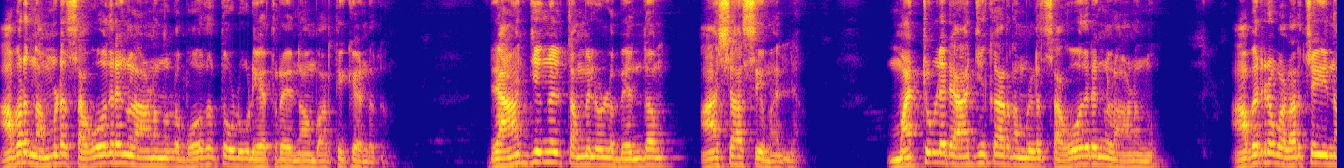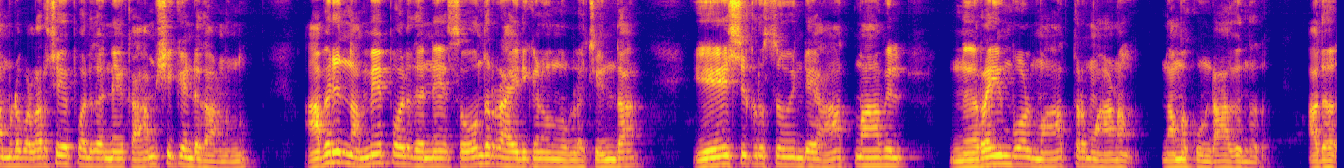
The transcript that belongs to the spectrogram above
അവർ നമ്മുടെ സഹോദരങ്ങളാണെന്നുള്ള ബോധത്തോടുകൂടി അത്രയും നാം വർത്തിക്കേണ്ടത്. രാജ്യങ്ങൾ തമ്മിലുള്ള ബന്ധം ആശാസ്യമല്ല. മറ്റുള്ള രാജ്യക്കാർ നമ്മളുടെ സഹോദരങ്ങളാണെന്നും അവരുടെ വളർച്ചയും നമ്മുടെ വളർച്ചയെപ്പോലെ തന്നെ കാംക്ഷിക്കേണ്ടതാണെന്നും അവരും നമ്മെപ്പോലെ തന്നെ സ്വതന്ത്രരായിരിക്കണമെന്നുള്ള ചിന്ത യേശു ക്രിസ്തുവിന്റെ ആത്മാവിൽ നിറയുമ്പോൾ മാത്രമാണ് നമുക്കുണ്ടാകുന്നത്. അത്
